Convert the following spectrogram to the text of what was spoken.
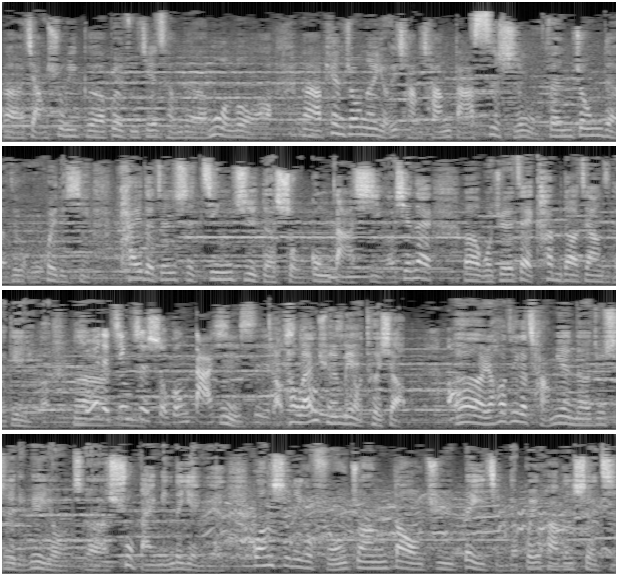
呃，讲述一个贵族阶层的没落哦。那片中呢有一场长达四十五分钟的这个舞会的戏，拍的真是精致的手工大戏。现在，呃，我觉得再也看不到这样子的电影了。所谓的精致手工大戏是它完全没有特效。呃，然后这个场面呢，就是里面有呃数百名的演员，光是那个服装、道具、背景的规划跟设计，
